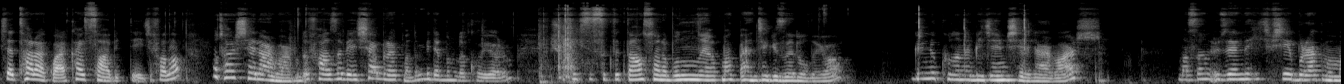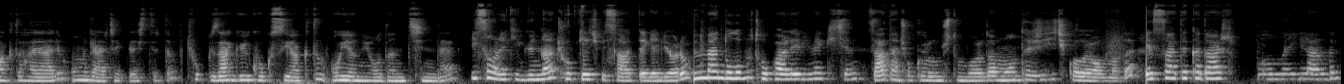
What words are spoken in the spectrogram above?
İşte tarak var, kaş sabitleyici falan. O tarz şeyler var burada. Fazla bir eşya bırakmadım. Bir de bunu da koyuyorum. Şu fixi sıktıktan sonra bununla yapmak bence güzel oluyor. Günlük kullanabileceğim şeyler var. Masanın üzerinde hiçbir şey bırakmamakta hayalim. Onu gerçekleştirdim. Çok güzel gül kokusu yaktım. O yanıyor odanın içinde. Bir sonraki günden çok geç bir saatte geliyorum. Dün ben dolabı toparlayabilmek için zaten çok yorulmuştum bu arada. Montajı hiç kolay olmadı. 5 saate kadar bununla ilgilendim.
